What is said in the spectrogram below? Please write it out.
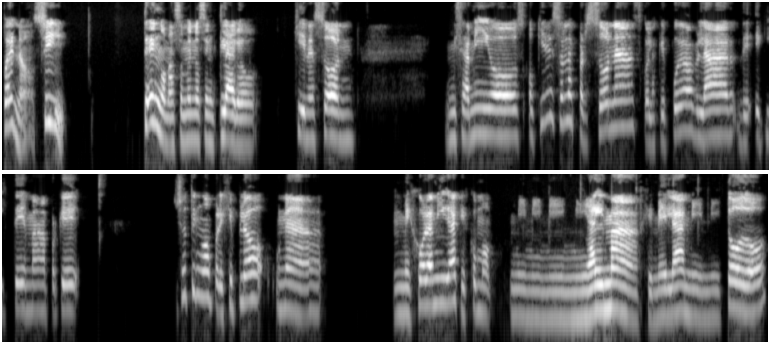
bueno, sí, tengo más o menos en claro quiénes son mis amigos o quiénes son las personas con las que puedo hablar de X tema, porque yo tengo, por ejemplo, una mejor amiga que es como mi, mi, mi, mi alma gemela, mi, mi todo,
